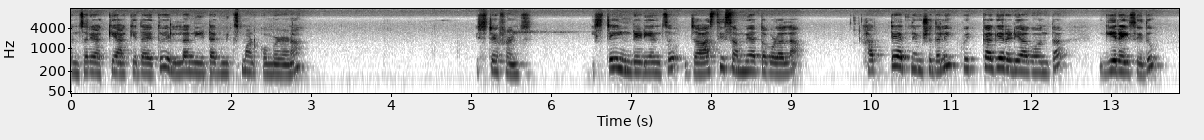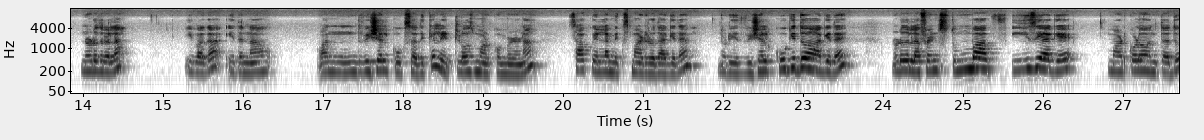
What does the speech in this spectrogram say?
ಒಂದ್ಸರಿ ಅಕ್ಕಿ ಹಾಕಿದ್ದಾಯಿತು, ಎಲ್ಲ ನೀಟಾಗಿ ಮಿಕ್ಸ್ ಮಾಡ್ಕೊಂಬಿಡೋಣ. ಇಷ್ಟೇ ಫ್ರೆಂಡ್ಸ್ ಇಷ್ಟೇ ಇಂಗ್ರೀಡಿಯೆಂಟ್ಸು ಜಾಸ್ತಿ ಸಮಯ ತಗೊಳ್ಳಲ್ಲ ಹತ್ತೇ ಹತ್ತು ನಿಮಿಷದಲ್ಲಿ ಕ್ವಿಕ್ಕಾಗೆ ರೆಡಿ ಆಗುವಂಥ ಗೀ ರೈಸ್ ಇದು. ನೋಡಿದ್ರಲ್ಲ, ಇವಾಗ ಇದನ್ನು ಒಂದು ವಿಷಲ್ ಕೂಗ್ಸೋದಕ್ಕೆ ಲೆಟ್ ಕ್ಲೋಸ್ ಮಾಡ್ಕೊಂಬಿಡೋಣ. ಸಾಕು, ಎಲ್ಲ ಮಿಕ್ಸ್ ಮಾಡಿರೋದಾಗಿದೆ. ನೋಡಿ, ಇದು ವಿಷಲ್ ಕೂಗಿದ್ದು ಆಗಿದೆ. ನೋಡೋದಲ್ಲ ಫ್ರೆಂಡ್ಸ್ ತುಂಬ ಈಸಿಯಾಗೆ ಮಾಡ್ಕೊಳ್ಳೋ ಅಂಥದ್ದು.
